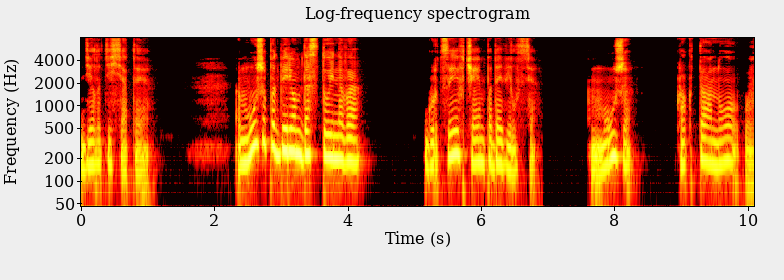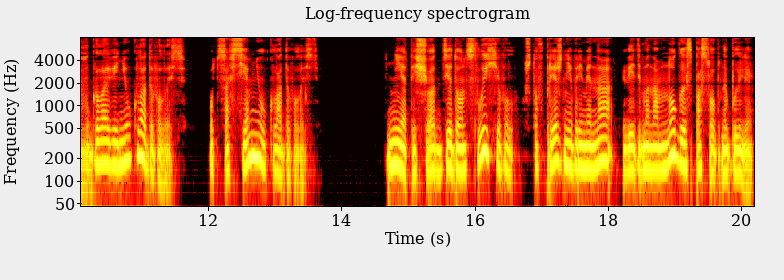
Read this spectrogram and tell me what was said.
дело десятое. Мужа подберем достойного. Гурцеев чаем подавился. Мужа? Как-то оно в голове не укладывалось. Вот совсем не укладывалось. Нет, еще от деда он слыхивал, что в прежние времена ведьмы на многое способны были,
